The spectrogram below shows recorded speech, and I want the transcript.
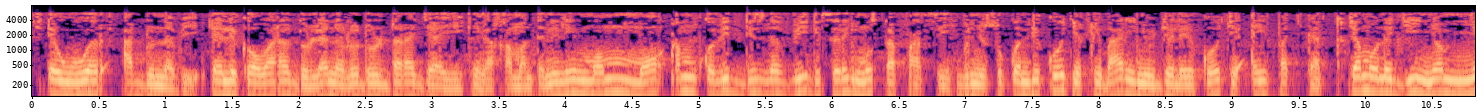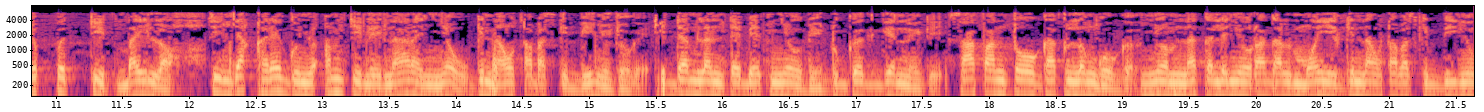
ci te wër bi te li waral du lenn lu dul daraja ki nga moo am covid 19 bi di Serigne Moustapha Sy. Bu ñu sukkandikoo ci xibaar yi ñu jëlee ko ci ay fajkat. Jamono ji ñoom ñëpp tiit bay lox. Ci njàqare gu am ci li naara ñëw. Ginnaaw tabaski bi ñu jóge. Ci demlante beeg ñëw bi dugg ak génn gi. Saafantoo gak lëngoo ga. Ñoom naka li ragal mooy ginnaaw tabaski bi ñu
